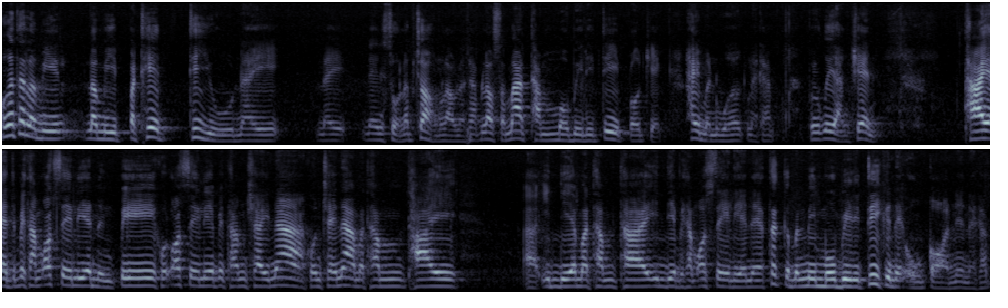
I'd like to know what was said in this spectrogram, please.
ราะงั้นถ้าเรามีเรามีประเทศที่อยู่ในในในส่วนรับผิดชอบของเรานะครับ เราสามารถทำ mobility project ให้มัน work นะครับยกตัวอย่างเช่น ไทยอาจจะไปทำออสเตรเลียหนึ่งปี คนออสเตรเลียไปทำไชน่า คนไชน่ามาทำไทยอินเดียมาทำไทย อินเดียไปทำออสเตรเลียเนี่ย ถ้าเกิดมันมี mobility ขึ้นในองค์กรเนี่ยนะครับ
